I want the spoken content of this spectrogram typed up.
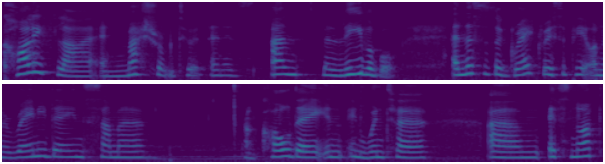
cauliflower and mushroom to it, and it's unbelievable. And this is a great recipe on a rainy day in summer, a cold day in, in winter. Um, it's not,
